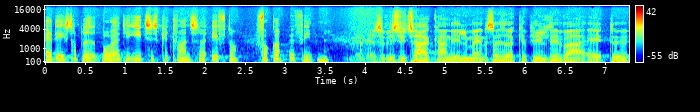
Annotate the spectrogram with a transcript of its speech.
at Ekstrabladet bøjer de etiske grænser efter for godt befindende. Altså hvis vi tager Karen Ellemann, så hedder kapitlet, det var, at, øh,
